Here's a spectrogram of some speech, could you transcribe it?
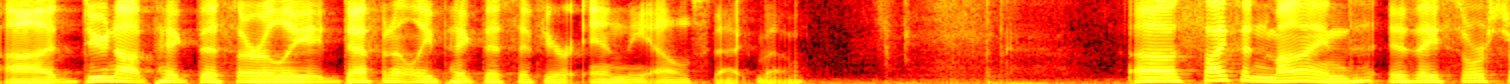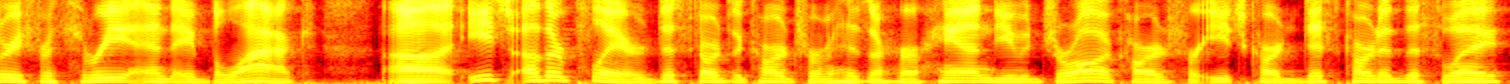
Uh, do not pick this early. Definitely pick this if you're in the Elves deck though. Uh, Siphon Mind is a sorcery for three and a black. Uh, each other player discards a card from his or her hand. You draw a card for each card discarded this way.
